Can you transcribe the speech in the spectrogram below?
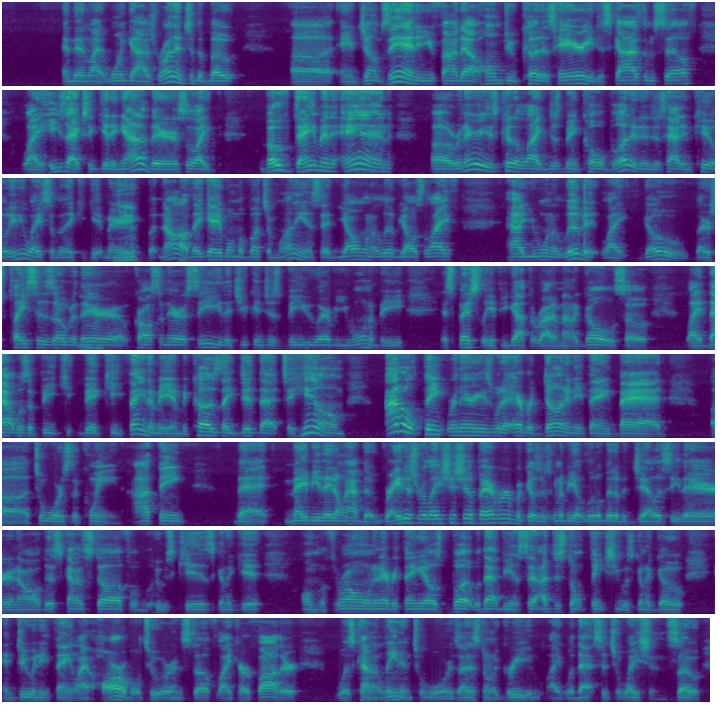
and then like one guy's running to the boat uh, and jumps in, and you find out home dude cut his hair, he disguised himself, like he's actually getting out of there. So like both Daemon and uh could have like just been cold blooded and just had him killed anyway so that they could get married. Yeah. But no, they gave him a bunch of money and said, Y'all want to live y'all's life how you want to live it. Like, go. There's places over there mm-hmm. across the narrow sea that you can just be whoever you want to be, especially if you got the right amount of gold. So, like, that was a big, big key thing to me. And because they did that to him, I don't think Rhaenyra would have ever done anything bad uh, towards the queen. I think that maybe they don't have the greatest relationship ever because there's going to be a little bit of a jealousy there and all this kind of stuff of whose kid's going to get on the throne and everything else. But with that being said, I just don't think she was going to go and do anything like horrible to her and stuff like her father was kind of leaning towards. I just don't agree like with that situation. So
